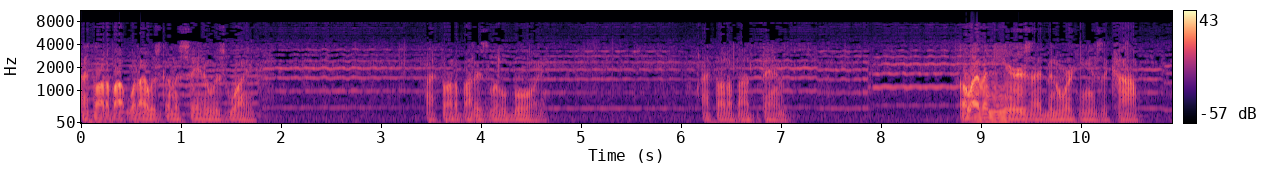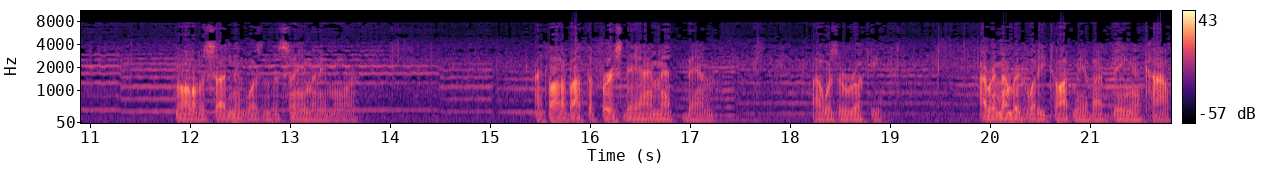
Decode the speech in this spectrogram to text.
I thought about what I was going to say to his wife. I thought about his little boy. I thought about Ben. Eleven years I'd been working as a cop. And all of a sudden it wasn't the same anymore. I thought about the first day I met Ben. I was a rookie. I remembered what he taught me about being a cop.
